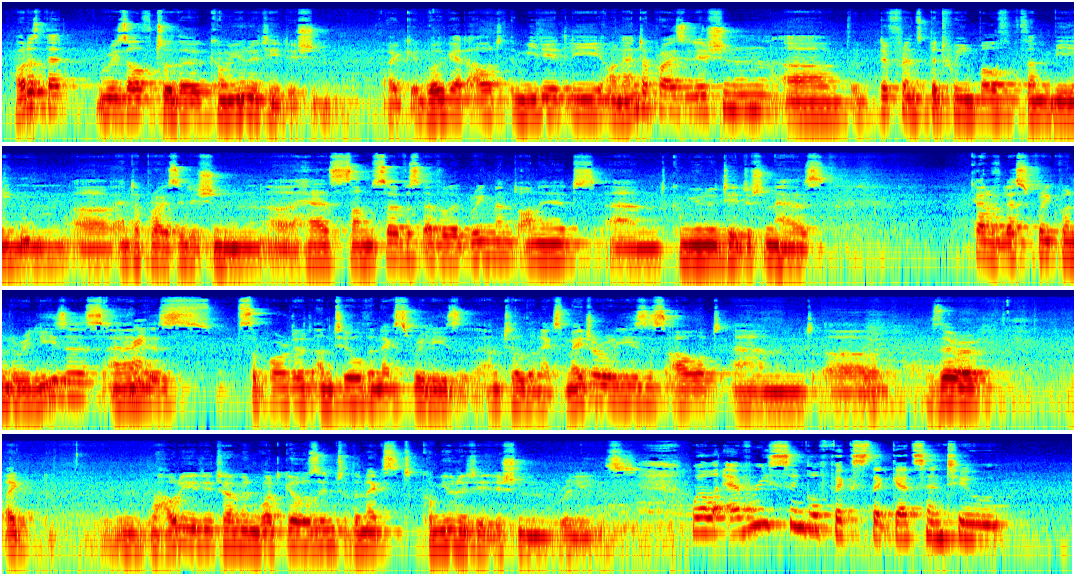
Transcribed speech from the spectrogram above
How does that resolve to the community edition? Like it will get out immediately on Enterprise Edition. Uh, the difference between both of them being uh, Enterprise Edition uh, has some service level agreement on it, and Community Edition has kind of less frequent releases and right. is supported until the next release, until the next major release is out. And uh, is there like how do you determine what goes into the next community edition release? Well, every single fix that gets into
